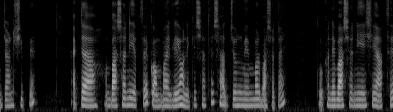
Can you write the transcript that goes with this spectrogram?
ইন্টার্নশিপে একটা বাসা নিয়েছে কম্বাইনলি অনেকের সাথে, সাতজন মেম্বার বাসাটায়। তো ওখানে বাসা নিয়ে এসে আছে।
